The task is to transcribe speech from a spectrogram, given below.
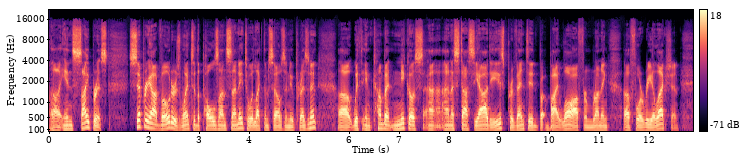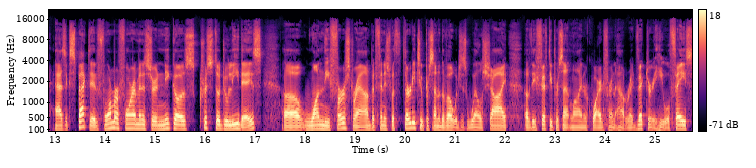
Uh, in Cyprus, Cypriot voters went to the polls on Sunday to elect themselves a new president, uh, with incumbent Nikos Anastasiades prevented b- by law from running uh, for re election. As expected, former Foreign Minister Nikos Christodoulides uh, won the first round, but finished with 32% of the vote, which is well shy of the 50% line required for an outright victory. He will face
